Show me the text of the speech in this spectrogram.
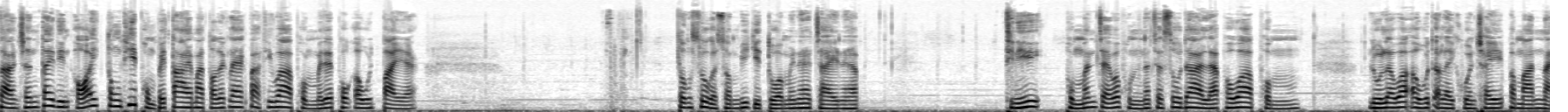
สานชั้นใต้ดิน อ๋อไอตรงที่ผมไปตายมาตอนแรกๆป่ะที่ว่าผมไม่ได้พกอาวุธไปอะต้องสู้กับซอมบี้กี่ตัวไม่แน่ใจนะครับ ทีนี้ผมมั่นใจว่าผมน่าจะสู้ได้แล้ว เพราะว่าผมรู้แล้วว่าอาวุธอะไรควรใช้ประมาณไหน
